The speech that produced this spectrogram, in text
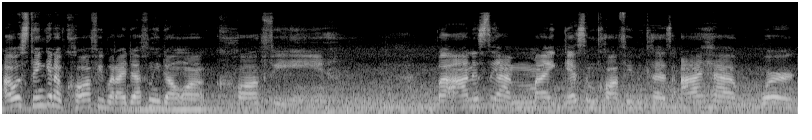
I was thinking of coffee, but I definitely don't want coffee. But honestly, I might get some coffee because I have work.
